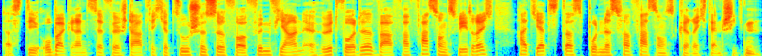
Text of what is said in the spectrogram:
Dass die Obergrenze für staatliche Zuschüsse vor fünf Jahren erhöht wurde, war verfassungswidrig, hat jetzt das Bundesverfassungsgericht entschieden.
